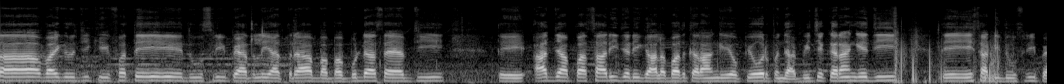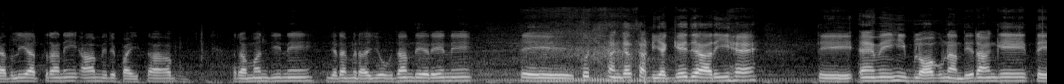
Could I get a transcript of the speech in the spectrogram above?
ਖਾਲਸਾ ਵਾਹਿਗੁਰੂ ਜੀ ਕੀ ਫਤਿਹ, ਦੂਸਰੀ ਪੈਦਲ ਯਾਤਰਾ ਬਾਬਾ ਬੁੱਢਾ ਸਾਹਿਬ ਜੀ ਤੇ ਅੱਜ ਆਪਾਂ ਸਾਰੀ ਜਿਹੜੀ ਗੱਲਬਾਤ ਕਰਾਂਗੇ ਉਹ ਪਿਓਰ ਪੰਜਾਬੀ ਚ ਕਰਾਂਗੇ ਜੀ ਤੇ ਇਹ ਸਾਡੀ ਦੂਸਰੀ ਪੈਦਲ ਯਾਤਰਾ ਨੇ। ਆ ਮੇਰੇ ਭਾਈ ਸਾਹਿਬ ਰਮਨ ਜੀ ਨੇ ਜਿਹੜਾ ਮੇਰਾ ਯੋਗਦਾਨ ਦੇ ਰਹੇ ਨੇ ਤੇ ਕੁਝ ਸੰਗਤ ਸਾਡੀ ਅੱਗੇ ਜਾ ਰਹੀ ਹੈ ਤੇ ਐਵੇਂ ਹੀ ਬਲੌਗ ਬਣਾਉਂਦੇ ਰਾਂਗੇ ਤੇ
